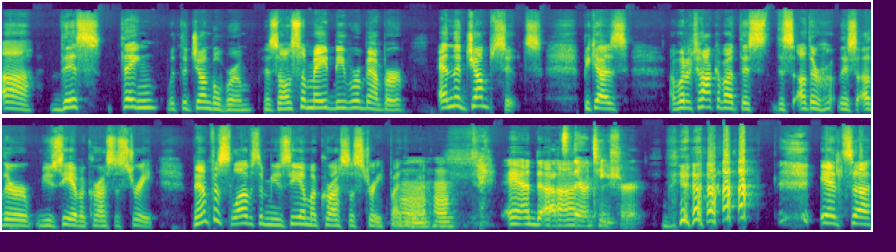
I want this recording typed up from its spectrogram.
Uh, this thing with the jungle room has also made me remember and the jumpsuits because I want to talk about this this other this other museum across the street. Memphis loves a museum across the street, by the way. Mhm. And That's uh, their t shirt. it's uh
